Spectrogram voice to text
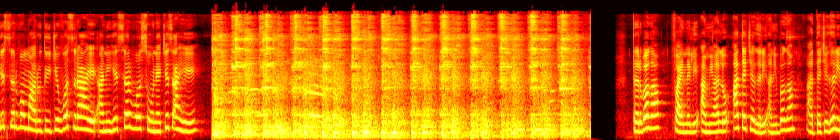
हे सर्व मारुतीचे वस्त्र आहे आणि हे सर्व सोन्याचेच आहे. तर बघा फायनली आम्ही आलो आत्याच्या घरी. आणि बघा आत्याच्या घरी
